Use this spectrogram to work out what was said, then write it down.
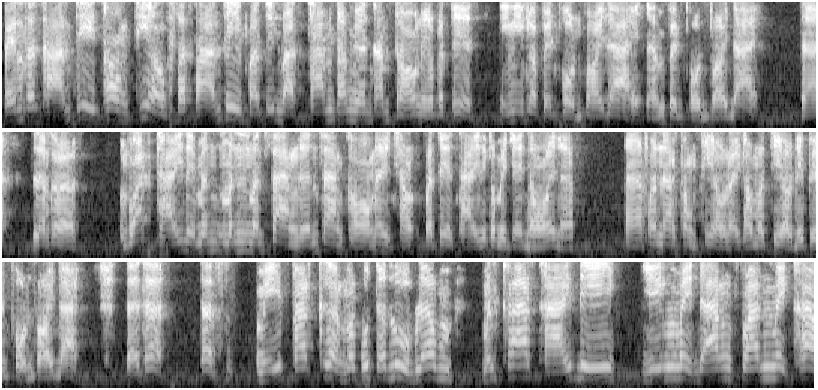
เป็นสถานที่ท่องเที่ยวสถานที่ปฏิบัติธรรมทำเงินทำทองในประเทศ อย่างนี้ก็เป็นผลพลอยได้นะมันเป็นผลพลอยได้นะแล้วก็วัดไทยเนี่ยมันมันมันสร้างเงินสร้างทองให้ชาวประเทศไทยนี่ก็ไม่ใช่น้อยนะอ่าเพราะนักท่องเที่ยวอะไรเขามาเที่ยวนี่เป็นผลพลอยได้ แต่ถ้าถ้ามีพระเครื่องพระพุทธรูปแล้วมันค้าขายดี ยิงไม่ดังฟันไม่เข้า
